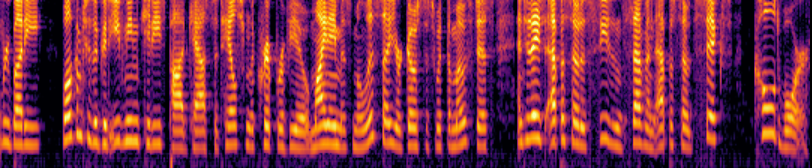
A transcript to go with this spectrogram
Everybody. Welcome to the Good Evening Kiddies podcast, a Tales from the Crypt review. My name is Melissa, your ghostess with the mostest, and today's episode is Season 7, Episode 6 Cold War.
